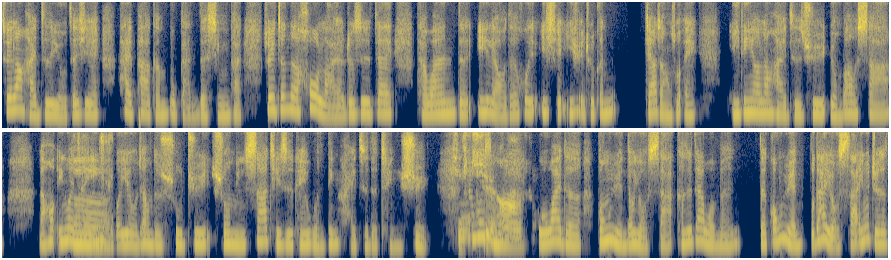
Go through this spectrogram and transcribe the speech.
所以让孩子有这些害怕跟不敢的心态。所以真的后来就是在台湾的医疗的或一些医学就跟家长说，哎，一定要让孩子去拥抱沙。然后因为在英国也有这样的数据、嗯、说明，沙其实可以稳定孩子的情绪。情绪，所以为什么国外的公园都有沙，可是在我们的公园不太有沙，因为觉得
